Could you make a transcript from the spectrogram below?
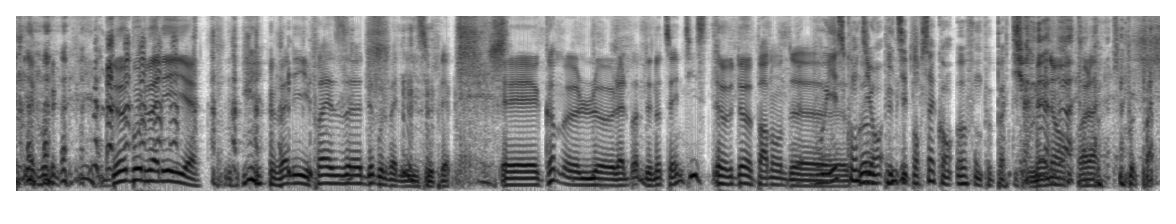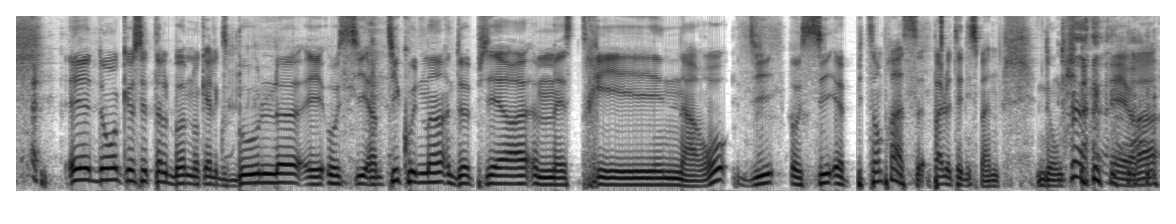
Vanilla Bull. Deux boules vanille. vanille, fraise, deux boules vanille, s'il vous plaît. Et comme euh, l'album de Not Scientist, euh, de, pardon, de. Vous voyez ce qu'on dit en in, c'est pour ça qu'en off on peut pas dire. Mais non, voilà, tu peux pas. Et donc cet album, donc Alex Bull, et aussi un petit coup de main de Pierre Mestrinaro, dit aussi euh, Pete Sampras, pas le tennisman. Donc, et voilà,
